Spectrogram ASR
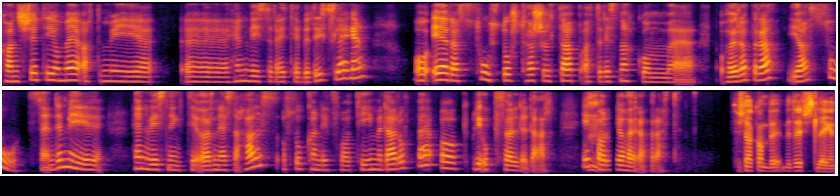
Kanskje til og med at vi eh, henviser dem til bedriftslegen. Og er det så stort hørselstap at det er snakk om eh, høreapparat, ja, så sender vi henvisning til øre, nese, hals, og så kan de få time der oppe og bli oppfølget der i Mm. forhold til høreapparat. Du snakker om be- bedriftslegen.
